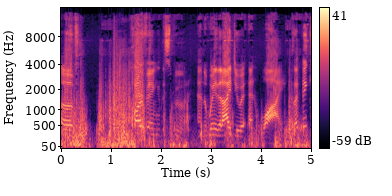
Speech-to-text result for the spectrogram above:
of carving the spoon and the way that I do it and why. Because I think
